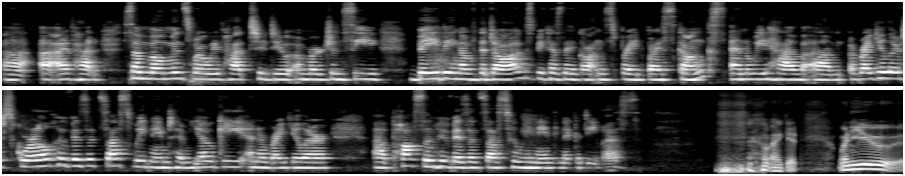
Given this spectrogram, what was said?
uh, I've had some moments where we've had to do emergency bathing of the dogs because they've gotten sprayed by skunks, and we have um, a regular squirrel who visits us. We named him Yogi, and a regular uh, possum who visits us, who we named Nicodemus. I like it. When you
